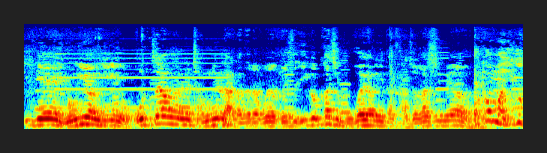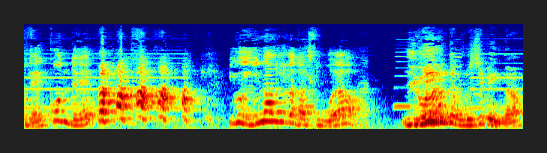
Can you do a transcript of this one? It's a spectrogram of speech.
이게 용이 형이 옷장을 정리를 안 하더라고요. 그래서 이것까지 모가 형이 다 가져가시면 잠깐만, 이거 내 건데? 이거 이나기가 다 준 거야? 이거는? 근데 우리 집에 있냐?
